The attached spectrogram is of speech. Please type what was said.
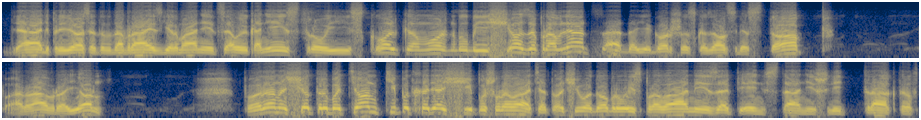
Дядя привез этого добра из Германии целую канистру, и сколько можно было бы еще заправляться? Да Егорша сказал себе, стоп, пора в район. Пора насчет работенки подходящей пошуровать, а то чего доброго и с правами за пень встанешь, ведь тракторов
